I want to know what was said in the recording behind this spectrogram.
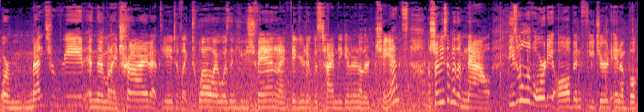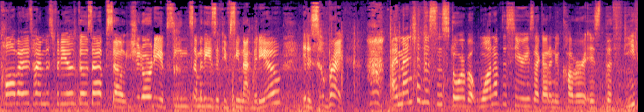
or meant to read. And then when I tried at the age of like 12, I wasn't a huge fan and I figured it was time to give it another chance. I'll show you some of them now. These will have already all been featured in a book haul by the time this video goes up. So you should already have seen some of these if you've seen that video. It is so bright. Ah, I mentioned this in store, but one of the series that got a new cover is The Thief,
